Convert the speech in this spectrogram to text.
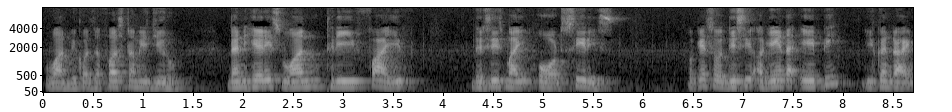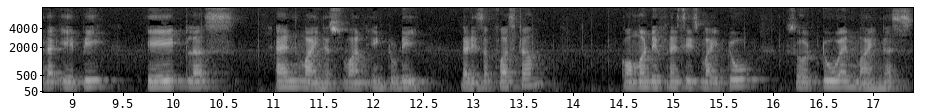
1 because the first term is 0. Then here is 1, 3, 5. This is my odd series. Okay, so this is again the AP. You can write the AP A plus n minus 1 into D. That is the first term. Common difference is my 2. So 2n minus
